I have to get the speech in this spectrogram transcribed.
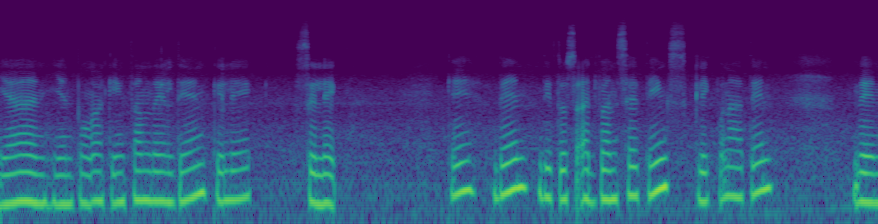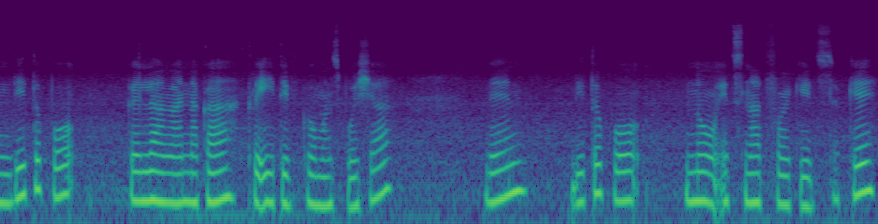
Yan, yan po ang aking thumbnail din. Click, select. Okay, then, dito sa advanced settings, click po natin. Then, dito po, kailangan naka Creative Commons po siya. Then, dito po, no, it's not for kids. Okay?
